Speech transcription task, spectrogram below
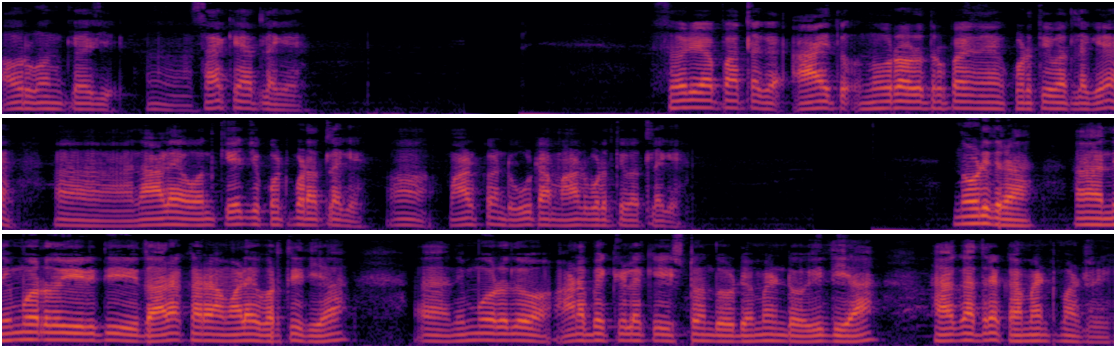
ಅವ್ರಿಗೊಂದು ಕೆ ಜಿ ಸಾಕಿ ಅತ್ಲಾಗೆ ಸರಿ ಅಪ್ಪ ಅತ್ಲಾಗೆ, ಆಯಿತು. ನೂರೈವತ್ತು ರೂಪಾಯಿ ಕೊಡ್ತೀವಿ ಅತ್ಲಾಗೆ ನಾಳೆ ಒಂದು ಕೆ ಜಿ ಕೊಟ್ಬಿಡತ್ಲಾಗೆ ಹಾಂ, ಮಾಡ್ಕೊಂಡು ಊಟ ಮಾಡಿಬಿಡ್ತೀವಿ ಅತ್ಲಾಗೆ ನೋಡಿದ್ರಾ? ನಿಮ್ಮೂರಲ್ಲಿ ಈ ರೀತಿ ಧಾರಾಕಾರ ಮಳೆ ಬರ್ತಿದೆಯಾ? ನಿಮ್ಮೂರದು ಅಣಬೆ ಕೀಳಕ್ಕೆ ಇಷ್ಟೊಂದು ಡಿಮ್ಯಾಂಡು ಇದೆಯಾ? ಹಾಗಾದರೆ ಕಮೆಂಟ್ ಮಾಡಿರಿ.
